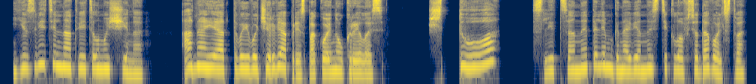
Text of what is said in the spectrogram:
— язвительно ответил мужчина. «Она и от твоего червя преспокойно укрылась». «Что?» С лица Нетали мгновенно стекло все довольство.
